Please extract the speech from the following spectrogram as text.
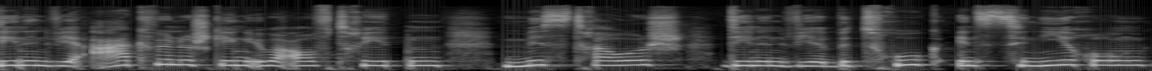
denen wir argwöhnisch gegenüber auftreten, misstrauisch, denen wir Betrug, Inszenierung,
